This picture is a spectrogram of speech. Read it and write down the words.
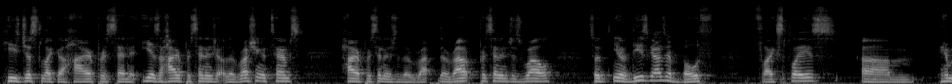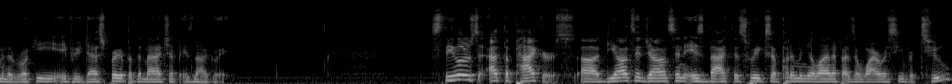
He's just like a higher percentage. He has a higher percentage of the rushing attempts, higher percentage of the the route percentage as well. So you know these guys are both flex plays. Um, him and the rookie, if you're desperate, but the matchup is not great. Steelers at the Packers. Uh, Diontae Johnson is back this week, so put him in your lineup as a wide receiver two.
